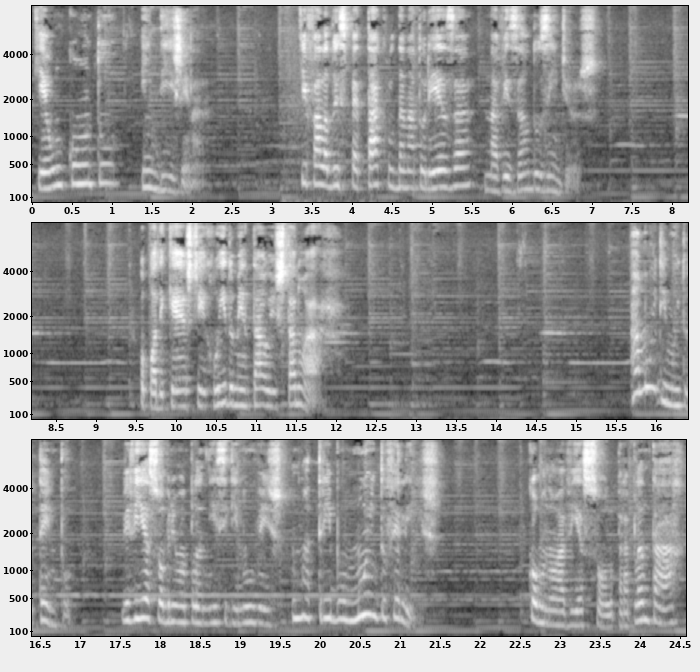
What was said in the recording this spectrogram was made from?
que é um conto indígena que fala do espetáculo da natureza na visão dos índios. O podcast Ruído Mental está no ar. Há muito e muito tempo, vivia sobre uma planície de nuvens uma tribo muito feliz. Como não havia solo para plantar,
